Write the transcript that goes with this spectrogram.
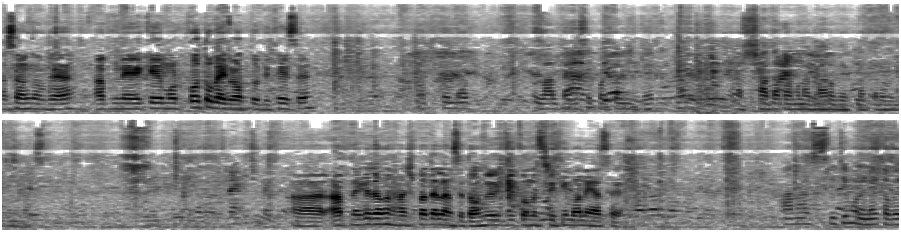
আসসালামু আলাইকুম ভাইয়া। আপনাকে মোট কত ব্যাগ রক্ত দিতে হয়েছে? রক্ত মোট লাল ব্যাগ পঁয়তাল্লিশ ব্যাগ আর সাদাটা মনে হয় বারো ব্যাগ না তেরো ব্যাগ আর আপনাকে যখন হাসপাতালে আনছে তখন কি কোনো স্মৃতি মনে আছে? আমার স্মৃতি মনে নেই তবে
